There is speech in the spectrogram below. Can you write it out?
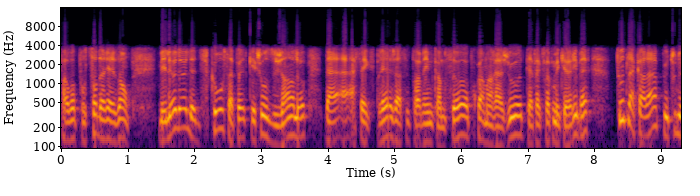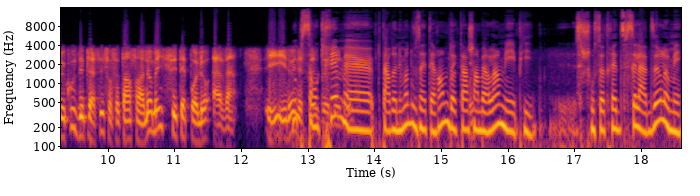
peut avoir pour toutes sortes de raisons. Mais là, là, le discours, ça peut être quelque chose du genre, là, ben, elle fait exprès, j'ai assez de problèmes comme ça, pourquoi elle m'en rajoute, puis elle fait exprès pour m'écœurer. Bref, toute la colère peut tout d'un coup se déplacer sur cet enfant-là, même si c'était pas là avant. Et, et là, oui, son crime, de... euh, pardonnez-moi de vous interrompre, docteur oui. Chamberlain, mais puis je trouve ça très difficile à dire, là, mais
